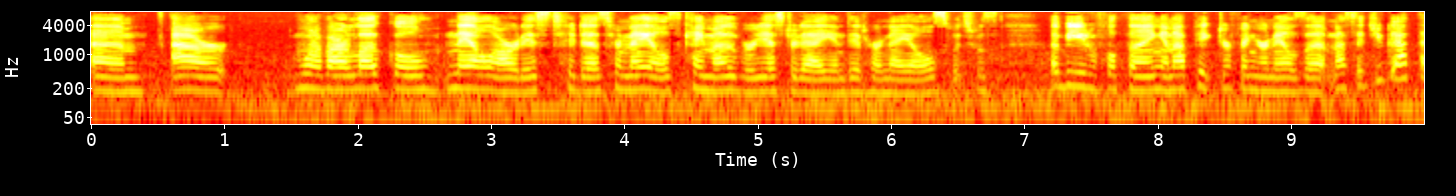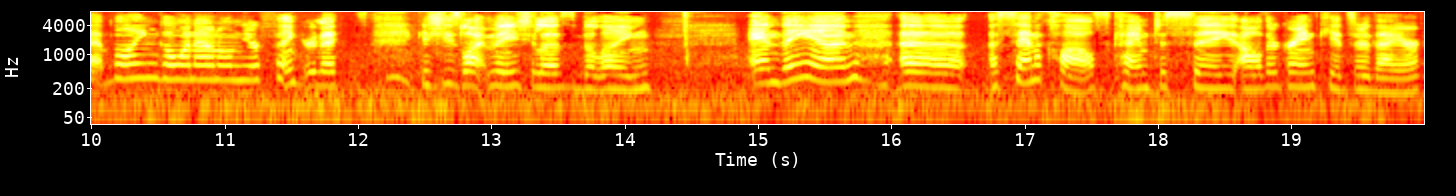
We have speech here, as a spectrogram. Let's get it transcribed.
um, our, one of our local nail artists who does her nails came over yesterday and did her nails, which was a beautiful thing. And I picked her fingernails up and I said, you got that bling going on on your fingernails? Because she's like me, she loves bling. And then uh, a Santa Claus came to see, all their grandkids are there.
